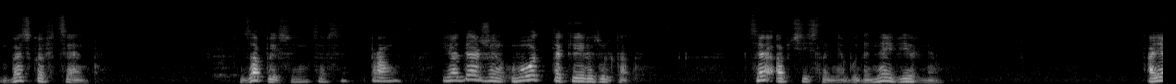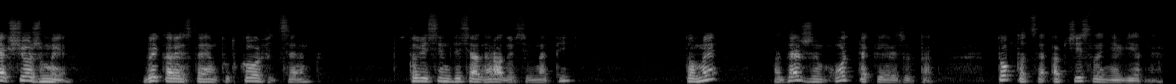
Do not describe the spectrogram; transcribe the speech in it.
без коефіцієнта? Записуємо це все справу і одержуємо от такий результат. Це обчислення буде невірним. А якщо ж ми використаємо тут коефіцієнт 180 градусів на пі, то ми одержимо от такий результат. Тобто це обчислення вірне.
